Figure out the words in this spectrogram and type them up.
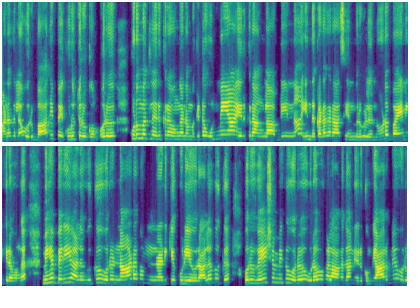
மனதுல ஒரு பாதிப்பை கொடுத்துருக்கும். ஒரு குடும்பத்துல இருக்கிறவங்க நம்ம கிட்ட உண்மையா இருக்கிறாங்களா அப்படின்னா இந்த கடகராசி என்பவர்களோட பயணிக்கிறவங்க மிகப்பெரிய அளவுக்கு ஒரு நாடகம் நடிக்கக்கூடிய ஒரு அளவுக்கு ஒரு வேஷமிகு ஒரு உறவுகளாக தான் இருக்கும். யாருமே ஒரு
